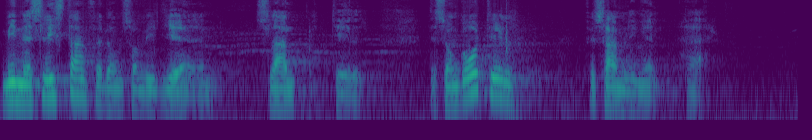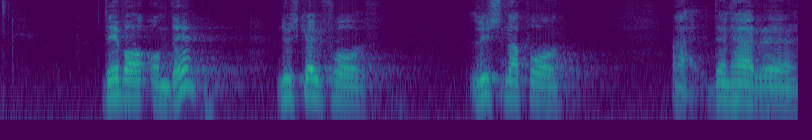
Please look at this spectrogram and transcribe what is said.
minneslistan för de som vill ge en slant till det som går till församlingen här. Det var om det. Nu ska vi få lyssna på nej, den här eh,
